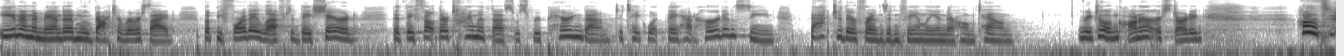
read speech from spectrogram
Ian and Amanda moved back to Riverside, but before they left, they shared that they felt their time with us was preparing them to take what they had heard and seen back to their friends and family in their hometown. Rachel and Connor are starting. Oh, it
